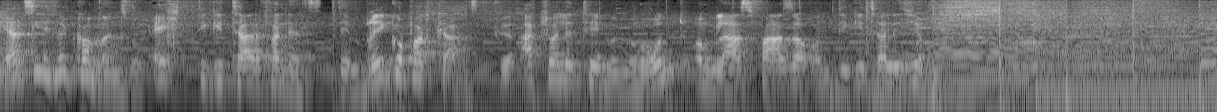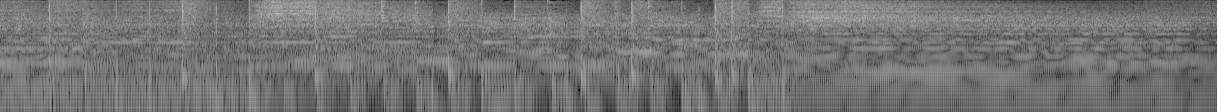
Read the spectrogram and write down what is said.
Herzlich willkommen zu Echt Digital Vernetzt, dem Breco Podcast für aktuelle Themen rund um Glasfaser und Digitalisierung.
